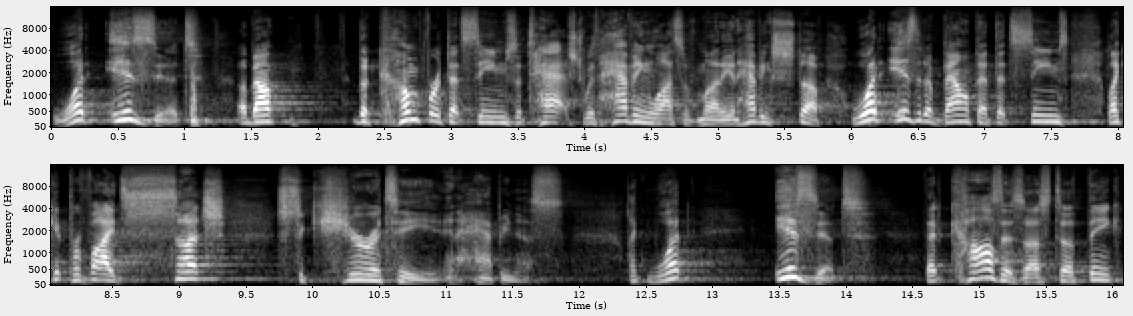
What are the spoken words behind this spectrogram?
What is it about the comfort that seems attached with having lots of money and having stuff. What is it about that that seems like it provides such security and happiness? Like, what is it that causes us to think,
